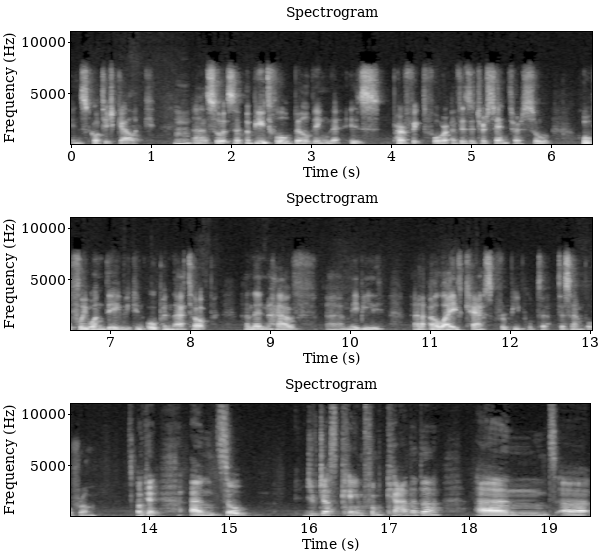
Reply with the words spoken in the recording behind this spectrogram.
in Scottish Gaelic. Mm-hmm. Uh, so it's a, a, beautiful building that is perfect for a visitor centre. So hopefully one day we can open that up and then have uh, maybe a live cask for people to, to sample from. Okay, and so you've just came from Canada, and uh,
